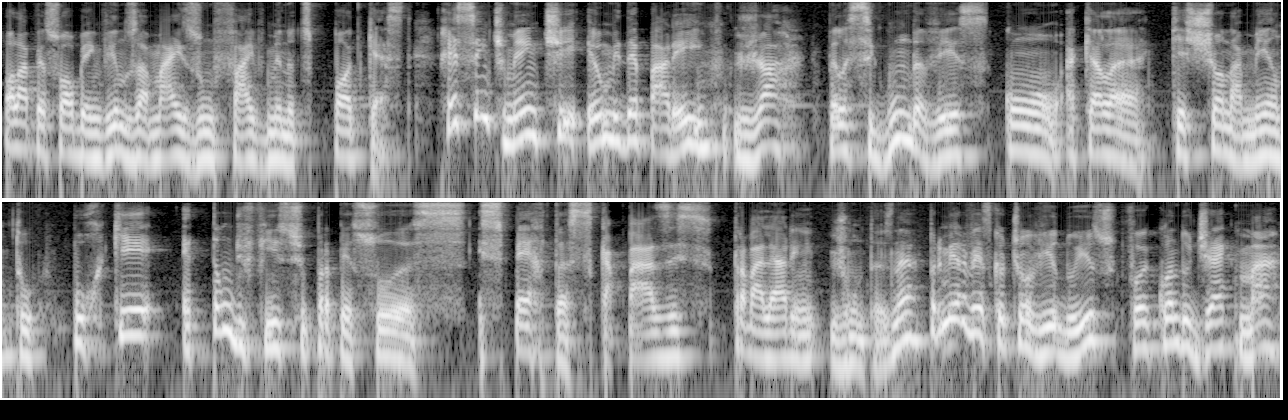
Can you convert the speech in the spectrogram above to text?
Olá pessoal, bem-vindos a mais um 5 Minutes Podcast. Recentemente eu me deparei já pela segunda vez com aquele questionamento por que é tão difícil para pessoas espertas, capazes, trabalharem juntas, né? Primeira vez que eu tinha ouvido isso foi quando Jack Ma,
